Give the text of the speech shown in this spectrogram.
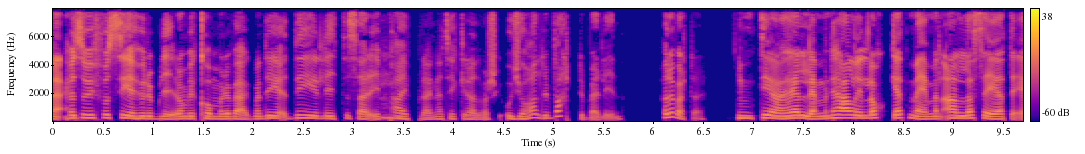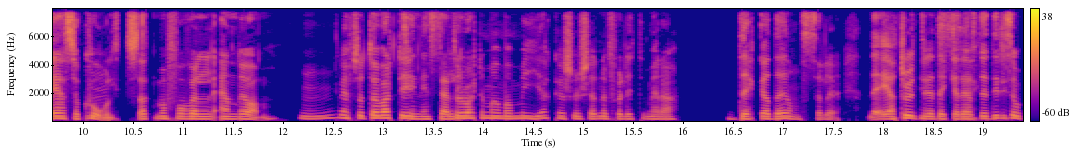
Nej. Men så vi får se hur det blir, om vi kommer iväg. Men det, det är lite så här Mm. i pipeline. Jag tycker det hade varit Och jag har aldrig varit i Berlin. Har du varit där? Inte jag heller, men det har aldrig lockat mig. Men alla säger att det är så coolt, så att man får väl ändra om Mm. Efter att du har varit i, du har varit i Mamma Mia kanske du känner för lite mera dekadens? Eller? Nej, jag tror inte det är dekadens. Det, det är liksom,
